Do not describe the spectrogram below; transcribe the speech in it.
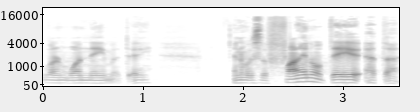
learn one name a day. And it was the final day at the,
